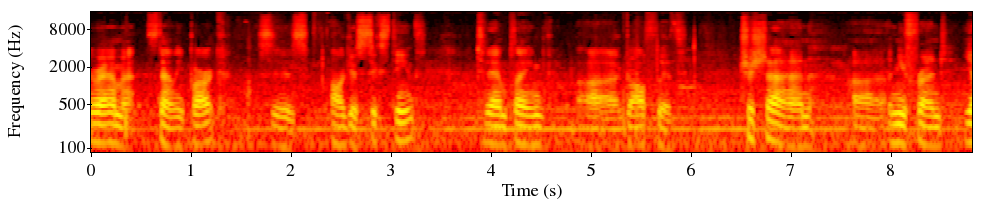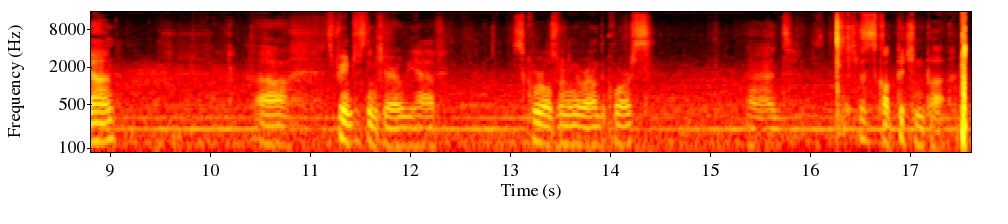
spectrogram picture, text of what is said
Here I am at Stanley Park. This is August 16th. Today I'm playing uh, golf with Trisha and uh, a new friend, Jan. Uh, it's pretty interesting here. We have squirrels running around the course, and this is called pitch and putt.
